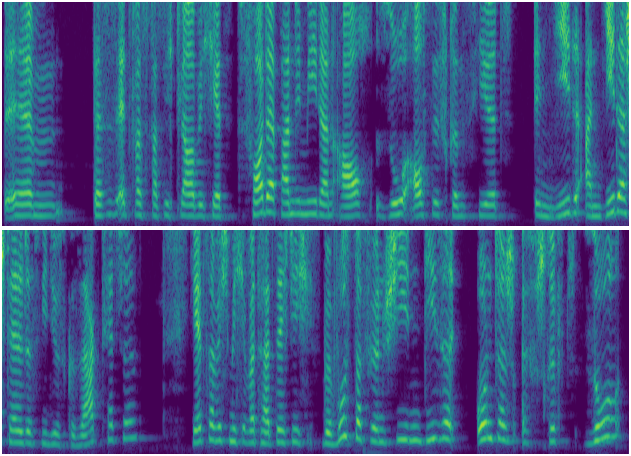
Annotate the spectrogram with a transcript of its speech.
ähm, das ist etwas, was ich, glaube ich, jetzt vor der Pandemie dann auch so ausdifferenziert in jede, an jeder Stelle des Videos gesagt hätte. Jetzt habe ich mich aber tatsächlich bewusst dafür entschieden, diese Unterschrift so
